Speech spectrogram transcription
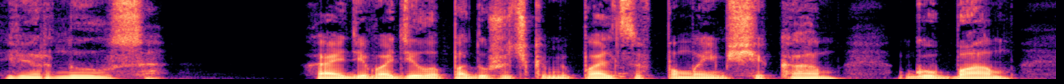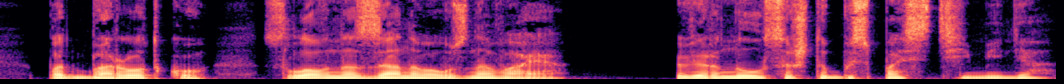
«Ты вернулся». Хайди водила подушечками пальцев по моим щекам, губам, подбородку, словно заново узнавая. «Вернулся, чтобы спасти меня?»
